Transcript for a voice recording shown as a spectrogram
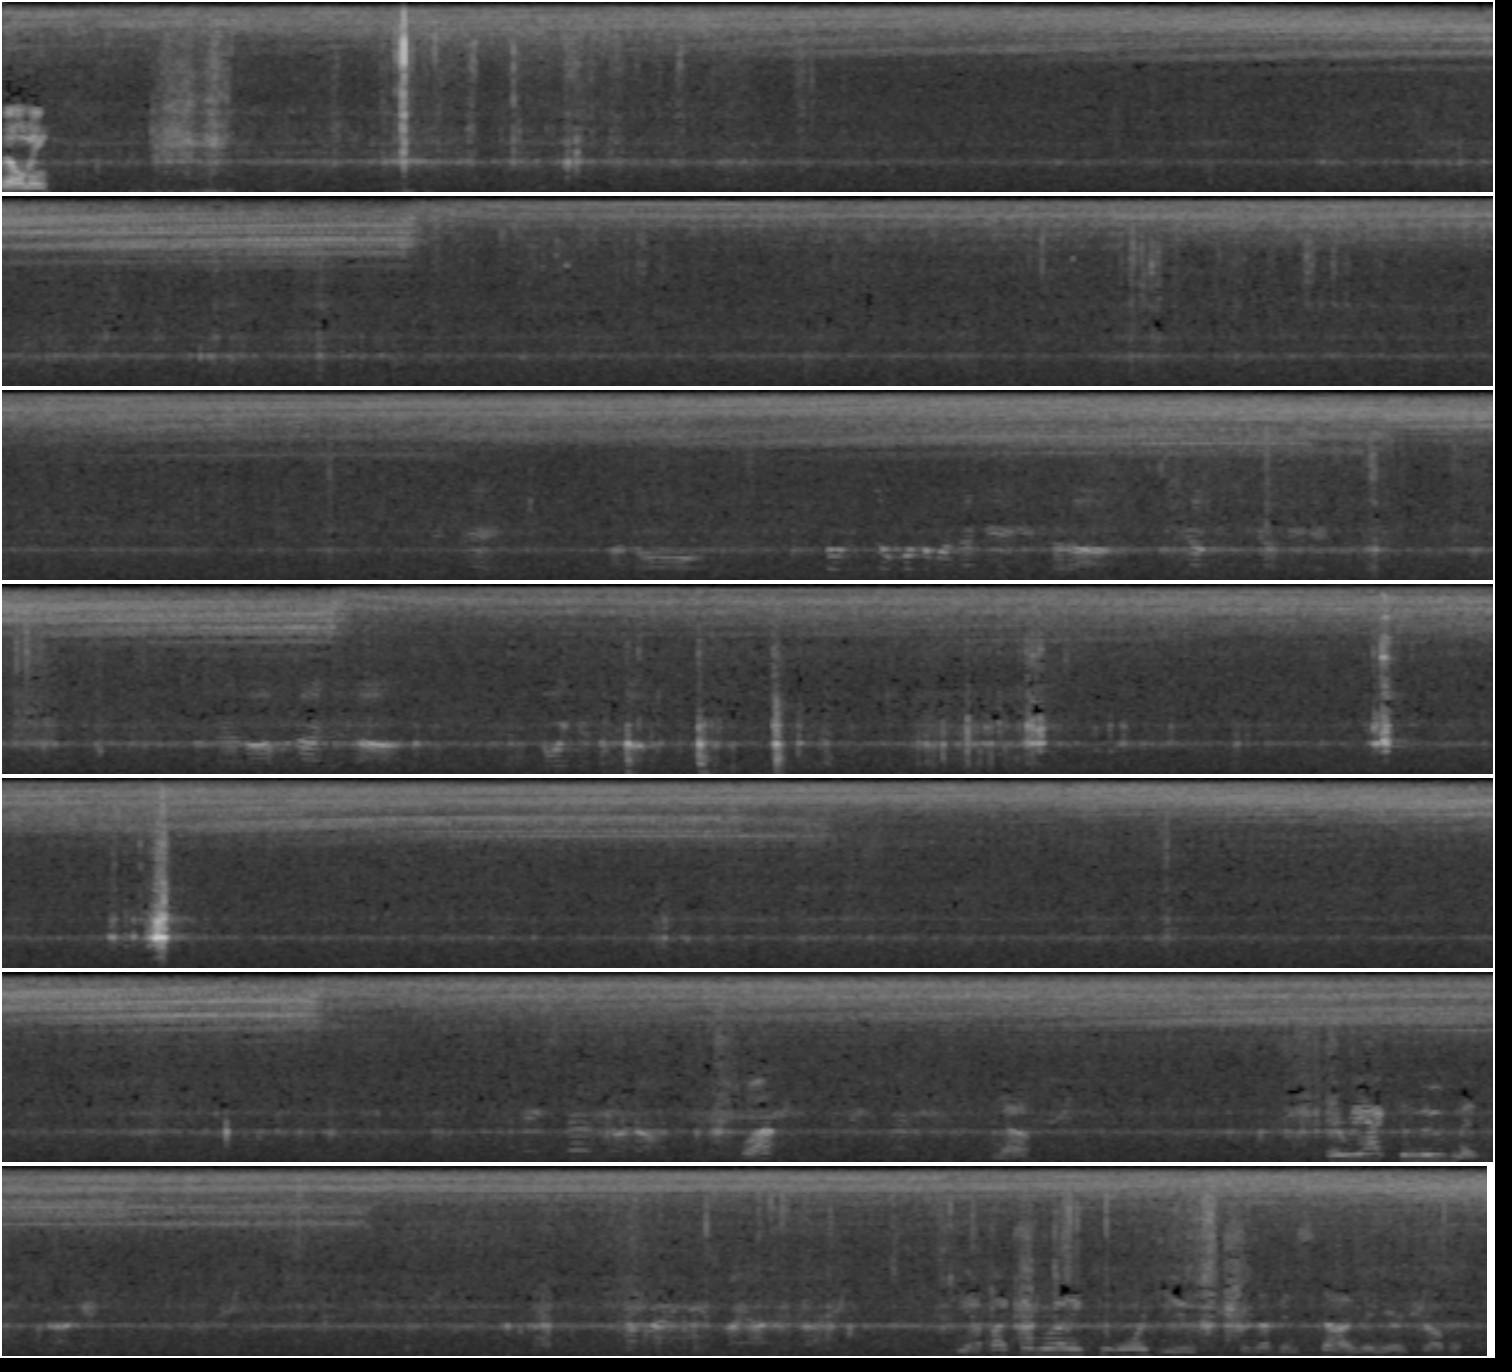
filming. They react to movement. Yeah, if I come running towards you because I've been stung, then you're in trouble.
